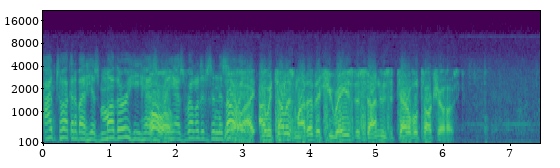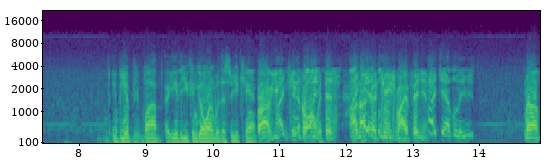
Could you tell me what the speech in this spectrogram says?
I'm talking about his mother. He has Oh. he has relatives in this No, area. I, I would tell his mother that she raised a son who's a terrible talk show host. Yep, Bob, either you can go on with this or you can't. Bob, you I can keep going believe- with this. I I'm not can't going to change my opinion. I can't believe it. Well,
